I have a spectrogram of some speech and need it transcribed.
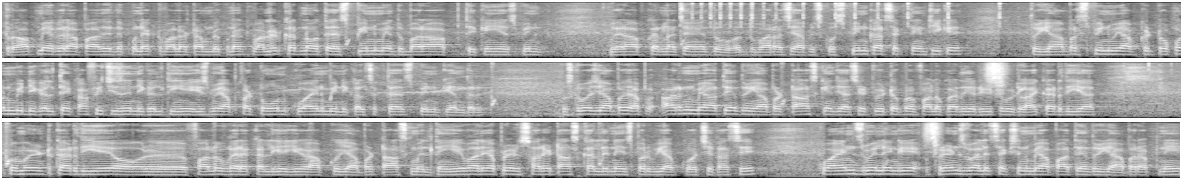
ड्रॉप में अगर आप आते हैं कनेक्ट वालेट हमने कनेक्ट वालेट करना होता है स्पिन में, दोबारा आप देखें ये स्पिन अगर आप करना चाहें तो दोबारा से आप इसको स्पिन कर सकते हैं, ठीक है? तो यहाँ पर स्पिन में आपके टोकन भी निकलते हैं, काफ़ी चीज़ें निकलती हैं। इसमें आपका टोन क्वाइन भी निकल सकता है स्पिन के अंदर। उसके बाद यहाँ पर आप अर्न में आते हैं तो यहाँ पर टास्क हैं, जैसे ट्विटर पर फॉलो कर दिया रीट्वीट लाइक कर दिया कमेंट कर दिए और फॉलो वगैरह कर लिया, ये आपको यहाँ पर टास्क मिलते हैं। ये वाले अपने सारे टास्क कर लेने, इस पर भी आपको अच्छे खासे कॉइन्स मिलेंगे। फ्रेंड्स वाले सेक्शन में आप आते हैं तो यहाँ पर अपने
